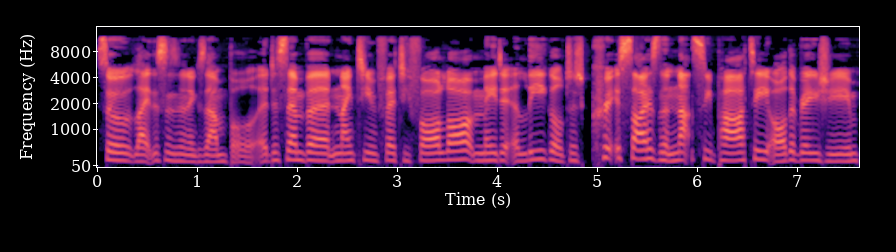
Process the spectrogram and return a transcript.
So, like this is an example: a December 1934 law made it illegal to criticize the Nazi Party or the regime.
